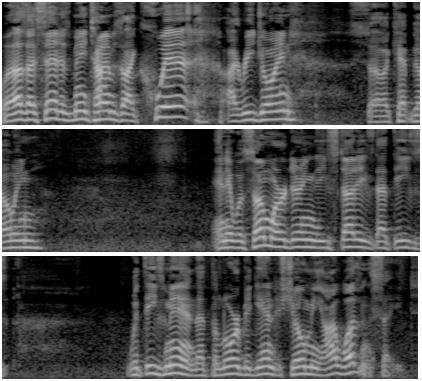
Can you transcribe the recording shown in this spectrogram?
Well, as I said, as many times as I quit, I rejoined, so I kept going. And it was somewhere during these studies that these, with these men, that the Lord began to show me I wasn't saved.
